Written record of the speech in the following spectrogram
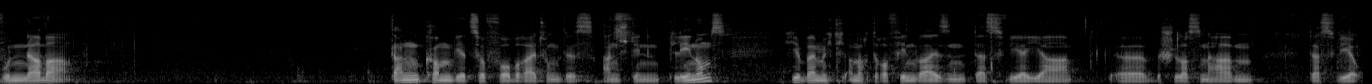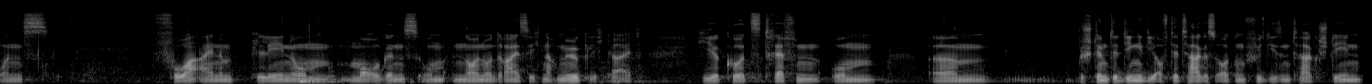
Wunderbar. Dann kommen wir zur Vorbereitung des anstehenden Plenums. Hierbei möchte ich auch noch darauf hinweisen, dass wir ja äh, beschlossen haben, dass wir uns vor einem Plenum morgens um 9.30 Uhr nach Möglichkeit hier kurz treffen, um ähm, bestimmte Dinge, die auf der Tagesordnung für diesen Tag stehen,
